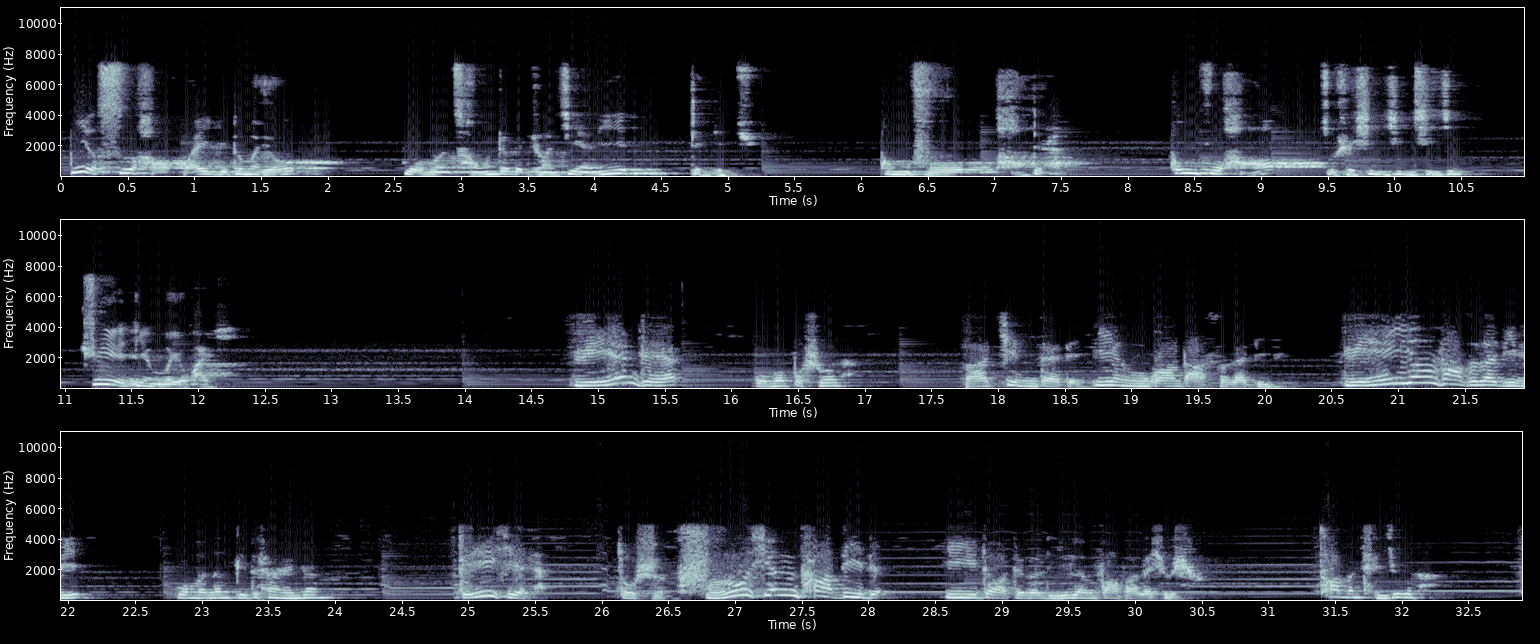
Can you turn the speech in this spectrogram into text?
一丝毫怀疑都没有。我们从这个地方建立镇定区，功夫好的人，功夫好就是信心清净，决定没有怀疑。原者我们不说了，拿近代的印光大师来比比，元英法师来比比，我们能比得上人家吗？这些人都是死心塌地的依照这个理论方法来修学，他们成就了。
